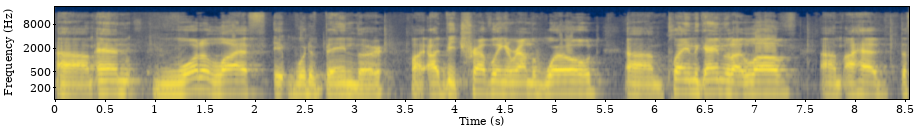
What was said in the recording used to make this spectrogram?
Um, and what a life it would have been, though. I'd be traveling around the world, um, playing the game that I love. Um, I had the,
